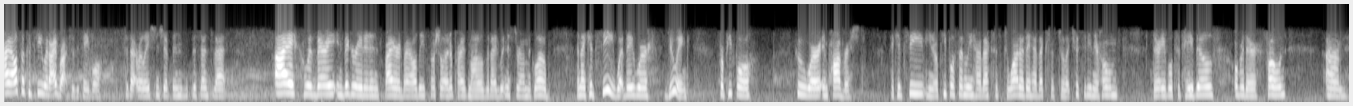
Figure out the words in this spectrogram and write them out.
I also could see what I brought to the table to that relationship in the sense that I was very invigorated and inspired by all these social enterprise models that I'd witnessed around the globe. And I could see what they were doing for people who were impoverished. I could see, you know, people suddenly have access to water, they have access to electricity in their homes, they're able to pay bills over their phone. Um,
